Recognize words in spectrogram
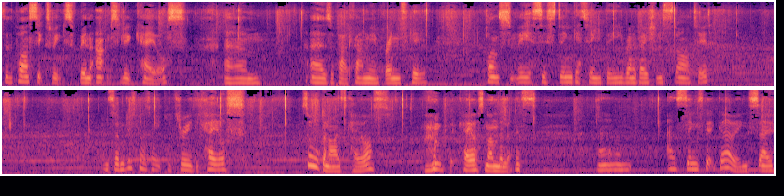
So the past six weeks have been absolute chaos. Um, as I've had family and friends here constantly assisting getting the renovation started. And so I'm just going to take you through the chaos. It's organised chaos, but chaos nonetheless, um, as things get going. So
